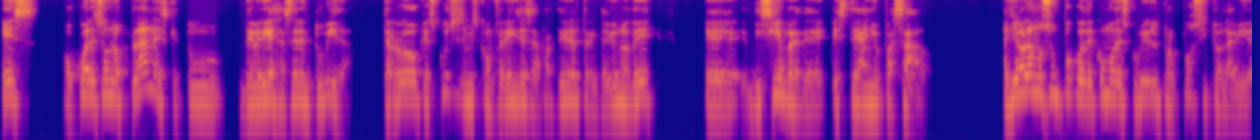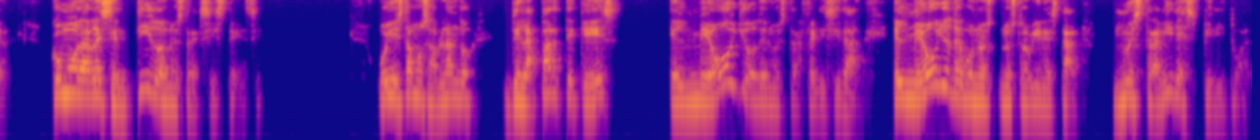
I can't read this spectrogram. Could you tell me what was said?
es o cuáles son los planes que tú deberías hacer en tu vida. Te ruego que escuches mis conferencias a partir del 31 de eh, diciembre de este año pasado. Allí hablamos un poco de cómo descubrir el propósito en la vida, cómo darle sentido a nuestra existencia. Hoy estamos hablando de la parte que es el meollo de nuestra felicidad, el meollo de nuestro bienestar, nuestra vida espiritual.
